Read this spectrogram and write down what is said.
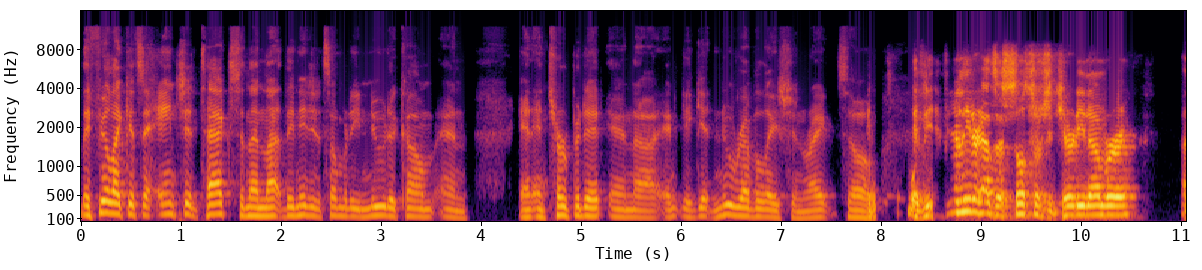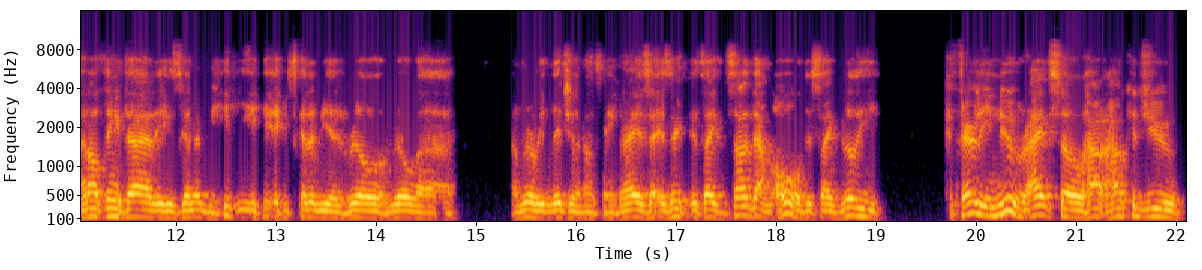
They feel like it's an ancient text, and then that- they needed somebody new to come and and interpret it and uh and get new revelation, right? So If, if your leader has a social security number, I don't think that he's gonna be it's gonna be a real real uh a real religion. I don't think right. It's, it's, it's like it's not that old. It's like really fairly new, right? So how how could you?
